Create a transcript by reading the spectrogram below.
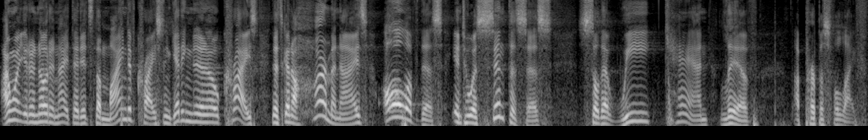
I want you to know tonight that it's the mind of Christ and getting to know Christ that's going to harmonize all of this into a synthesis so that we can live a purposeful life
